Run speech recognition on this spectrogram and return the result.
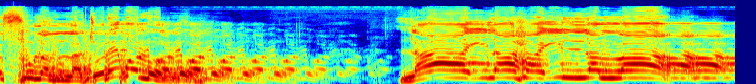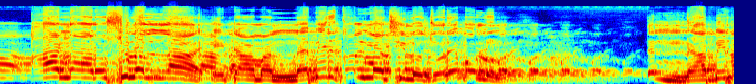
রাসূলুল্লাহ। জোরে বলুন। লা ইলাহা ইল্লাল্লাহ। আনা রাসূলুল্লাহ। এটা আমার নবীর কলমা ছিল, জোরে বলুন। নবীর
